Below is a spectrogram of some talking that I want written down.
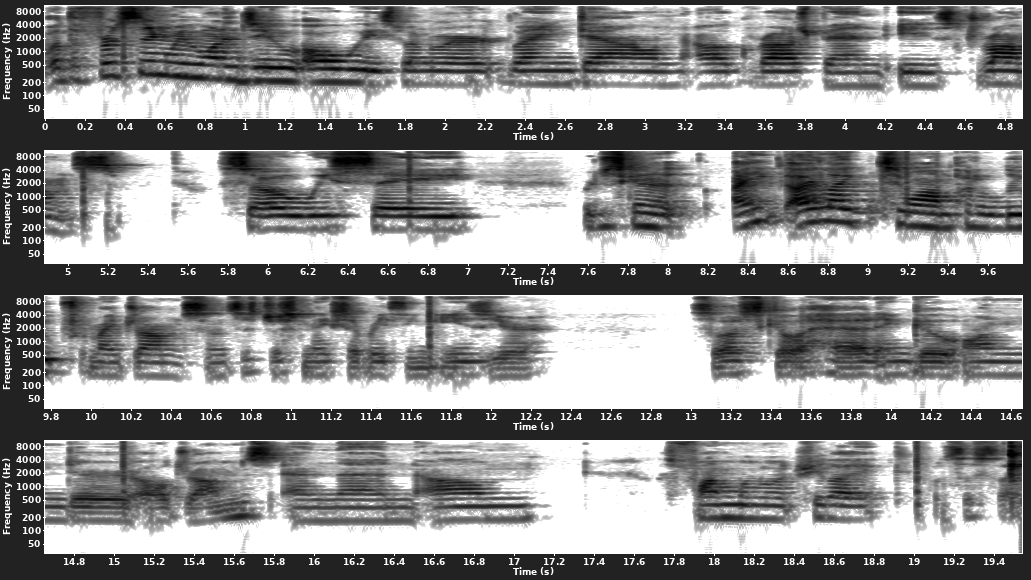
well, the first thing we want to do always when we're laying down a GarageBand is drums. So we say, we're just gonna, I, I like to um, put a loop for my drums since it just makes everything easier. So let's go ahead and go under all drums and then um, let's find one which we like. What's this like?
